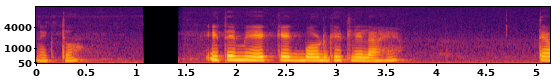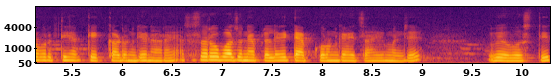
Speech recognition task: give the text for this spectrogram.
निघतो. इथे मी एक केक बोर्ड घेतलेला आहे. त्यावरती हा केक काढून घेणार आहे. असं सर्व बाजूने आपल्याला हे टॅप करून घ्यायचं आहे. म्हणजे व्यवस्थित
